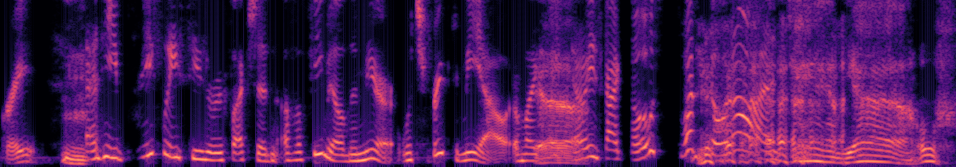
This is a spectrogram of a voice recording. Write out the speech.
great. Hmm. And he briefly sees a reflection of a female in the mirror, which freaked me out. I'm like, Yeah. now he's got ghosts? What's Yeah. going on? Damn. Yeah. Oof.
